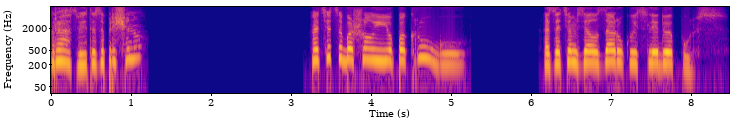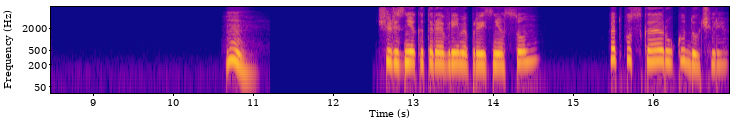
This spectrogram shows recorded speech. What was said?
Разве это запрещено? Отец обошел ее по кругу, а затем взял за руку, исследуя пульс. «Хм...» Через некоторое время произнес он, отпуская руку дочери.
